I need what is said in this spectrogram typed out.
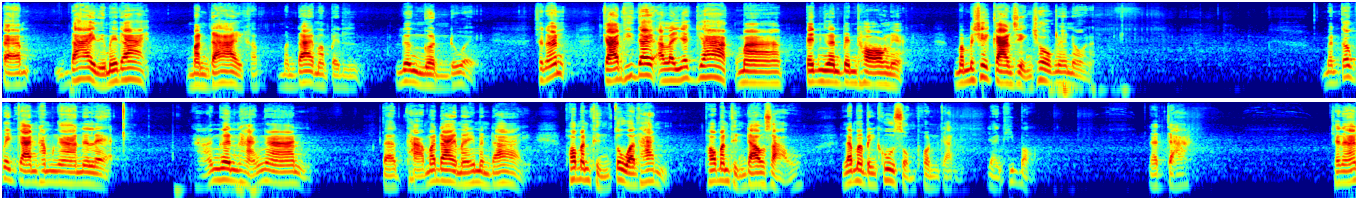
แต่ได้หรือไม่ได้ มันได้ครับ มันได้มาเป็นเรื่องเงินด้วย ฉะนั้นการที่ได้อะไรยากๆมาเป็นเงินเป็นทองเนี่ย มันไม่ใช่การเสี่ยงโชคแน่นอน มันต้องเป็นการทำงานนั่นแหละ หาเงินหางาน แต่ถามว่าได้ไหมมันได้ ราะมันถึงตัวท่าน เพราะมันถึงดาวเสาร์แล้วมันเป็นคู่สมพลกันอย่างที่บอกนะจ๊ะ ฉะนั้น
